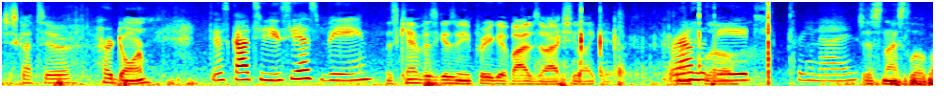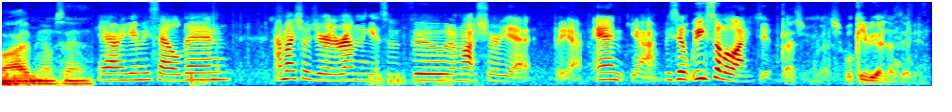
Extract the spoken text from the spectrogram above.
just got to her dorm. Just got to UCSB. This campus gives me pretty good vibes, though. I actually like it. We're on Nice the little- beach. Pretty nice. Just nice little vibe, you know what I'm saying? Yeah, we're gonna get me settled in. I might show Jared around and get some food. I'm not sure yet. But yeah. And yeah, we still we still have a lot to do. Gotcha, gotcha. We'll keep you guys updated.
